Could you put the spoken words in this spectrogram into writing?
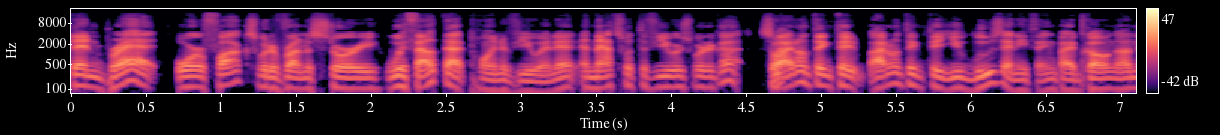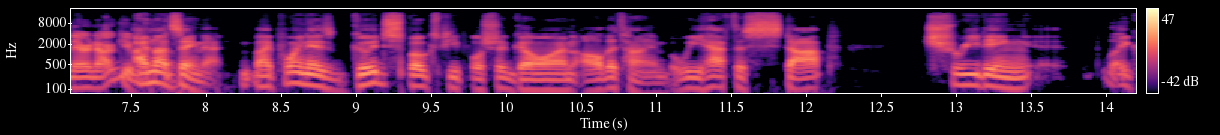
then Bret or Fox would have run a story without that point of view in it, and that's what the viewers would have got. So I don't think that I don't think that you lose anything by going on there and arguing. I'm not saying that. My point is, good spokespeople should go on all the time, but we have to stop treating like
